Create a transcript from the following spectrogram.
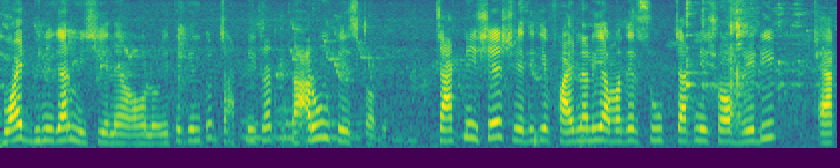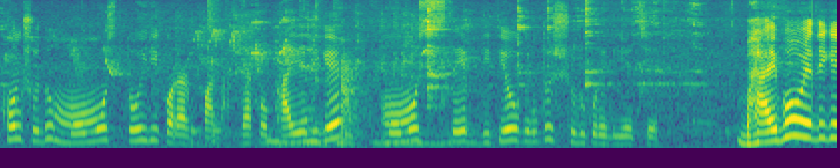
হোয়াইট ভিনিগার মিশিয়ে নেওয়া হলো। এতে কিন্তু চাটনিটার দারুণ টেস্ট হবে। চাটনি শেষ, এদিকে ফাইনালি আমাদের স্যুপ চাটনি সব রেডি এখন শুধু মোমোস তৈরি করার পালা। দেখো ভাই এদিকে মোমোস শেপ দিতেও কিন্তু শুরু করে দিয়েছে। ভাই বউ এদিকে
